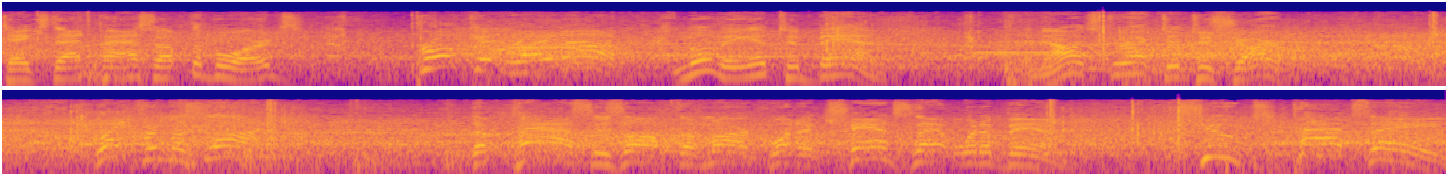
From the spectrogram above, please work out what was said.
Takes that pass up the boards. Broke it right up. Moving it to Benn. And now it's directed to Sharp. Right from the slot. The pass is off the mark. What a chance that would have been. Shoots. Pad save.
